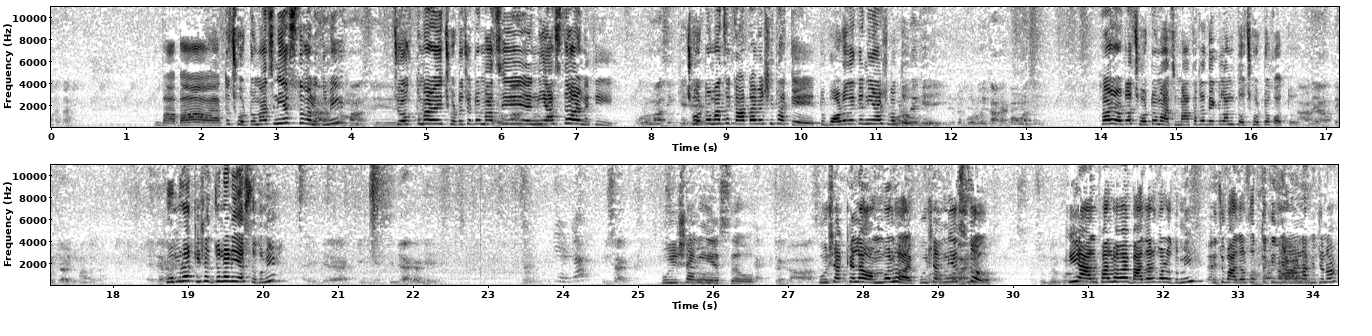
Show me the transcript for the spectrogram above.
মাথাটা। বাবা এত ছোট মাছ নিয়ে আসতো কেন তুমি? চোখ তোমার এই ছোট ছোট মাছই মাছ, নিয়ে আসতে হয় নাকি? বড় ছোট মাছে কাটা বেশি থাকে একটু বড় দেখে নিয়ে আসব তো। দেখে, ওটা বড় ওই কাটা কম আছে। হ্যাঁ ওটা ছোট মাছ মাথাটা দেখলাম তো ছোট কত। ওই কুমড়ো কিসের জন্য নিয়ে আসছো তুমি? পুঁই শাক, নিয়ে এসছো। ও পুঁই শাক খেলে অম্বল হয় পুঁই শাক নিয়ে এসছো? কি আলফাল ভাবে বাজার করো তুমি? কিছু বাজার করতে কিছু জানো না কিছু না?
